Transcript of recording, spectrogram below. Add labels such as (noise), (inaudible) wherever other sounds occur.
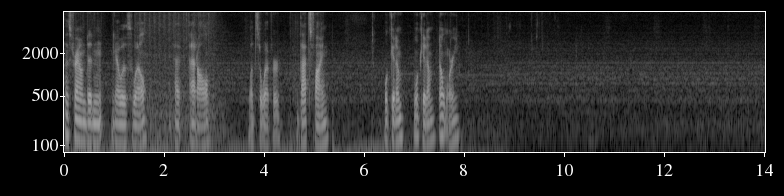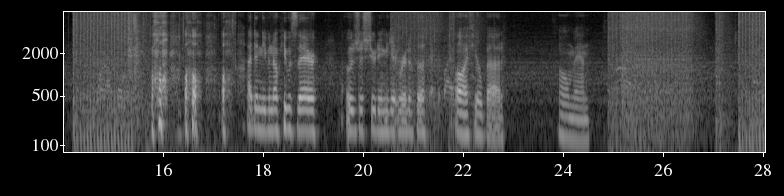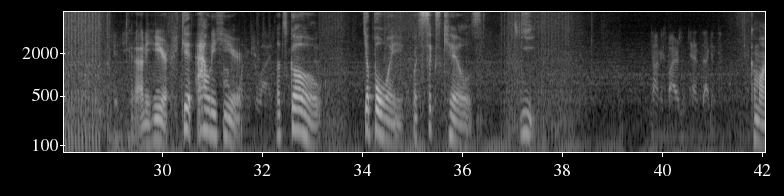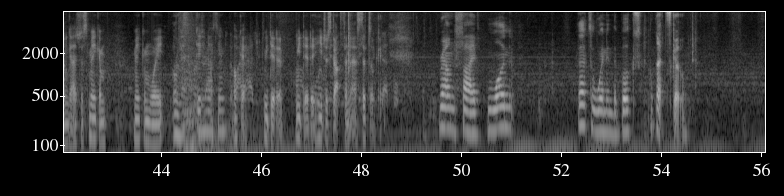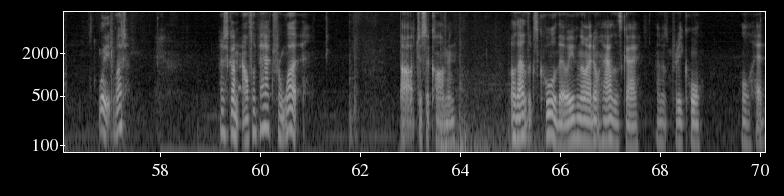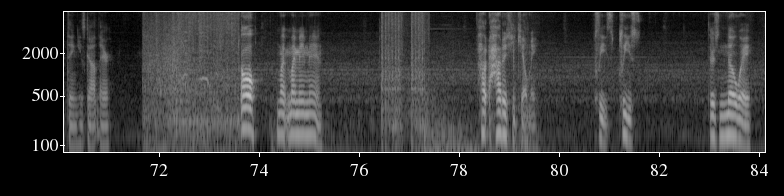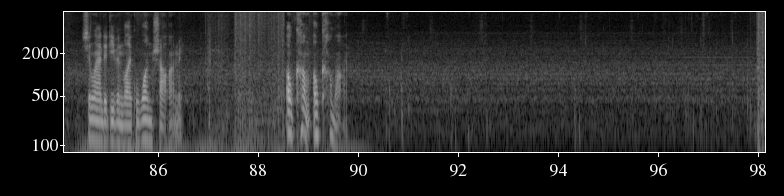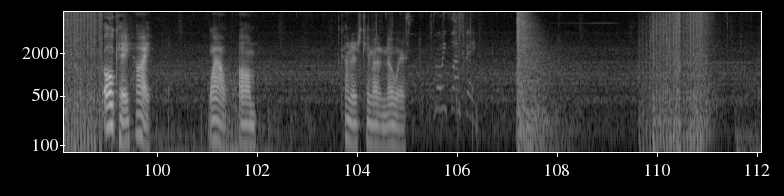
this round didn't go as well at, at all, whatsoever. That's fine. We'll get him, we'll get him, don't worry. (laughs) Oh, oh, oh. I didn't even know he was there. I was just shooting to get rid of the... Oh, I feel bad. Oh, man. Get out of here. Get out of here. Let's go. Ya boy. With six kills. Yeet. Come on, guys. Just make him... Make him wait. Oh, did he not see him? Okay. We did it. We did it. He just got finessed. It's okay. Round five. One. That's a win in the books. Let's go. Wait, what? I just got an alpha pack for what? Oh, just a common. Oh, that looks cool though, even though I don't have this guy. That is pretty cool. Little head thing he's got there. Oh, my, my main man. How, how did he kill me? Please, please. There's no way she landed even like one shot on me. Oh, come, oh, come on. Okay, hi. Wow, um... Kinda just came out of nowhere.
